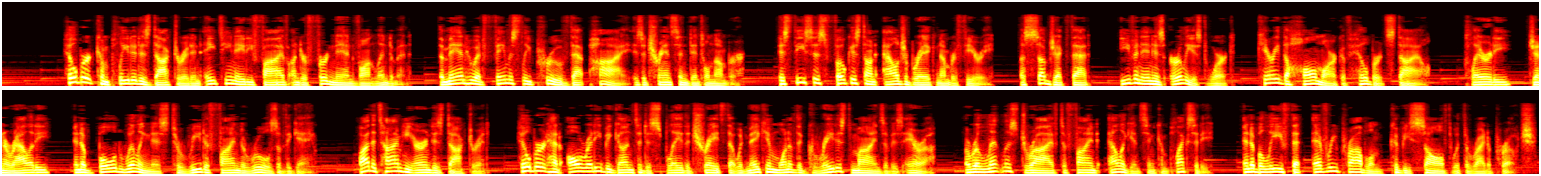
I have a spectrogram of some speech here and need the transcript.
Hilbert completed his doctorate in 1885 under Ferdinand von Lindemann, the man who had famously proved that pi is a transcendental number. His thesis focused on algebraic number theory, a subject that, even in his earliest work, carried the hallmark of Hilbert's style, clarity, generality, and a bold willingness to redefine the rules of the game. By the time he earned his doctorate, Hilbert had already begun to display the traits that would make him one of the greatest minds of his era, a relentless drive to find elegance in complexity, and a belief that every problem could be solved with the right approach.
